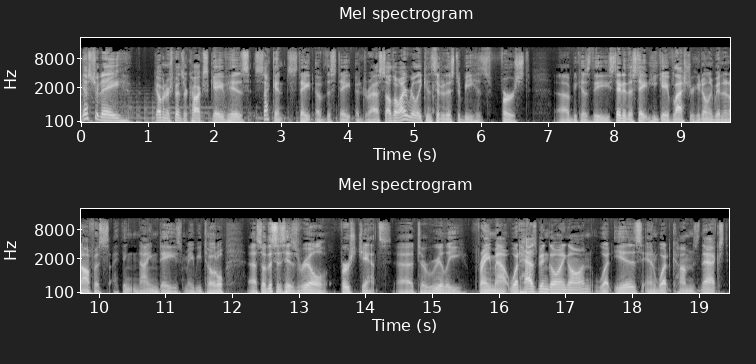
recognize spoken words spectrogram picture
Yesterday, Governor Spencer Cox gave his second State of the State address, although I really consider this to be his first. Uh, because the State of the State he gave last year, he'd only been in office, I think, nine days maybe total. Uh, so this is his real first chance uh, to really frame out what has been going on, what is, and what comes next.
